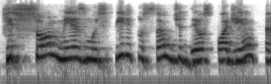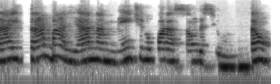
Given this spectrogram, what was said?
que só mesmo o Espírito Santo de Deus pode entrar e trabalhar na mente e no coração desse homem. Então,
